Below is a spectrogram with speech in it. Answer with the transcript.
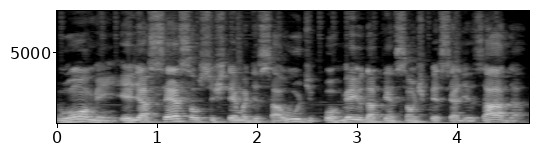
o homem ele acessa o sistema de saúde por meio da atenção especializada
